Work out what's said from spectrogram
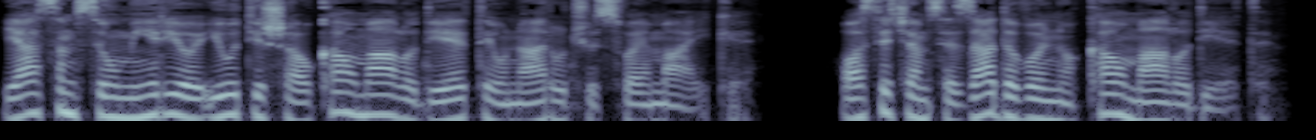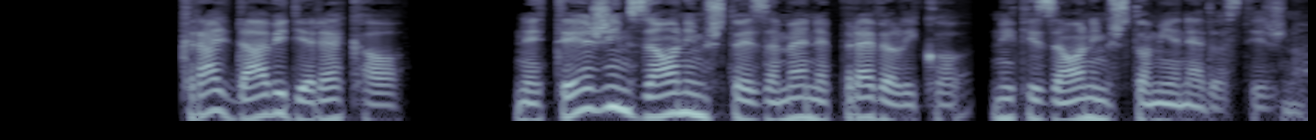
ja sam se umirio i utišao kao malo dijete u naručju svoje majke. Osjećam se zadovoljno kao malo dijete. Kralj David je rekao, ne težim za onim što je za mene preveliko, niti za onim što mi je nedostižno.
